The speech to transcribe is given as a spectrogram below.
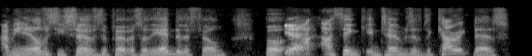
I mean, it obviously serves the purpose of the end of the film, but Yeah. I, I think in terms of the characters,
